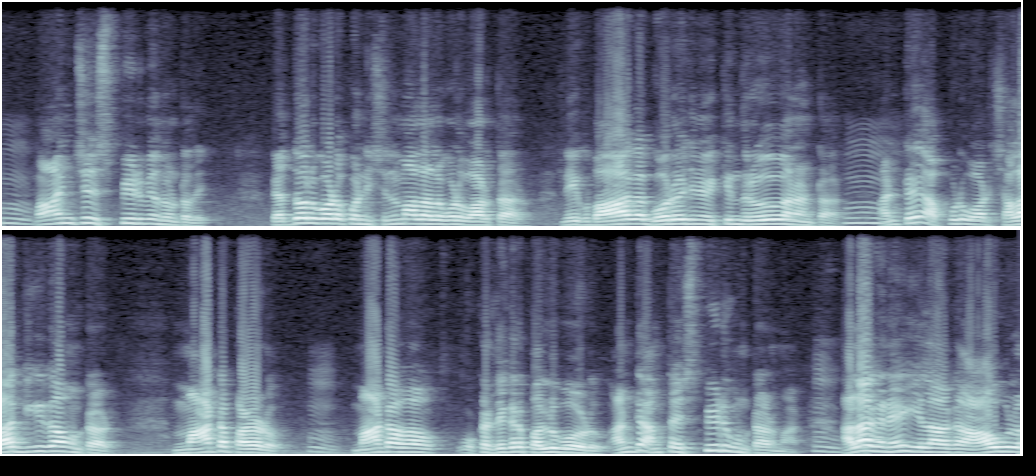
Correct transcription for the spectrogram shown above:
మంచి స్పీడ్ మీద ఉంటుంది. పెద్దోళ్ళు కూడా కొన్ని సినిమాలలో కూడా వాడతారు. నీకు బాగా గోరోజనం ఎక్కిందిరు అని అంటారు. అంటే అప్పుడు వాడు చలాగిగా ఉంటాడు. మాట పడడు. మాట ఒక దగ్గర పళ్ళు పోడు. అంటే అంత స్పీడ్గా ఉంటాడు అన్నమాట అలాగనే ఇలాగ ఆవుల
